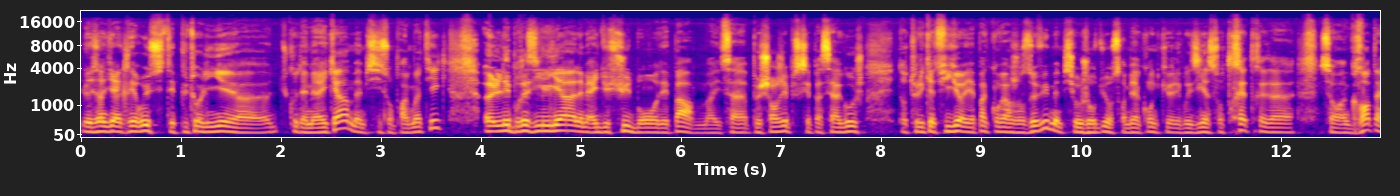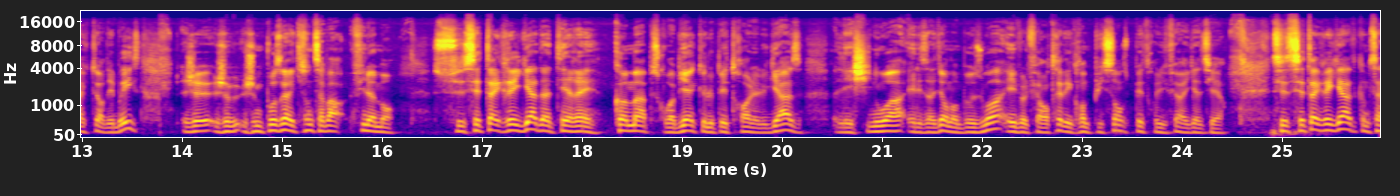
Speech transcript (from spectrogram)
Les Indiens avec les Russes étaient plutôt alignés euh, du côté américain, même s'ils sont pragmatiques. Euh, les Brésiliens, l'Amérique du Sud, bon, au départ, bah, ça a un peu changé parce que c'est passé à gauche. Dans tous les cas de figure, il n'y a pas de convergence de vue, même si aujourd'hui, on se rend bien compte que les Brésiliens sont très, très, euh, sont un grand acteur des BRICS. Je, me poserais la question de savoir, finalement, cet agrégat d'intérêts communs, parce qu'on voit bien que le pétrole et le gaz, les Chinois et les Indiens en ont besoin et ils veulent faire entrer des grandes puissances pétrolifères et gazières. Cet agrégat comme ça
